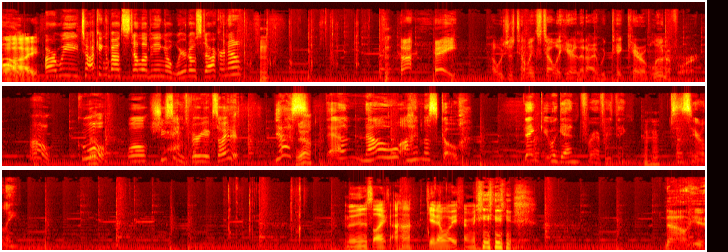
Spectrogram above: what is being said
Why? Oh, are we talking about Stella being a weirdo stalker now? Ha! Hey, I was just telling Stella here that I would take care of Luna for her. Oh, cool. Well, she seems very excited. Yes. Yeah. And now I must go. Thank you again for everything. Mm-hmm. Sincerely. Luna's like, uh huh, get away from me. Now, you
